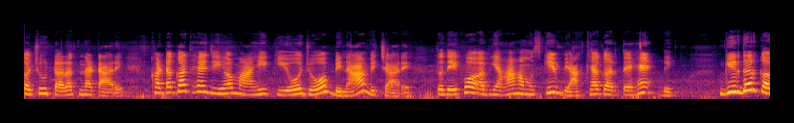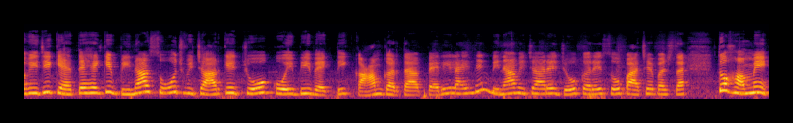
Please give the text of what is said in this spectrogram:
कछु टरत न टारे। खटकत है जिह माही कियो जो बिना विचारे। तो देखो, अब यहाँ हम उसकी व्याख्या करते हैं। देखो गिरधर कवि जी कहते हैं कि बिना सोच विचार के जो कोई भी व्यक्ति काम करता है, पहली लाइन थी, बिना विचारे जो करे सो पाछे पछता तो हमें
